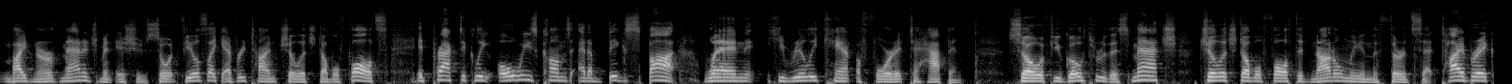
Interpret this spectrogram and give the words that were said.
by nerve management issues. So it feels like every time Cilic double faults, it practically always comes at a big spot when he really can't afford it to happen. So if you go through this match, Cilic double faulted not only in the third set tiebreak,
